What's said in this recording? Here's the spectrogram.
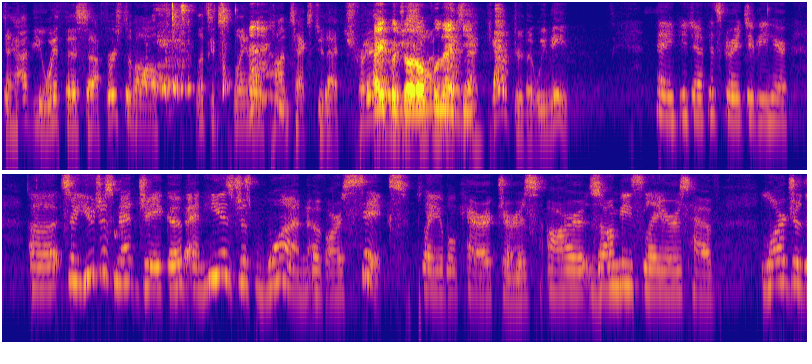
to have you with us. Uh, first of all, let's explain a little context to that trailer. We saw. bonequinho. that character that we meet? Thank you, Jeff. It's great to be here. Uh, so you just met Jacob, and he is just one of our six playable characters. Our zombie slayers have larger than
